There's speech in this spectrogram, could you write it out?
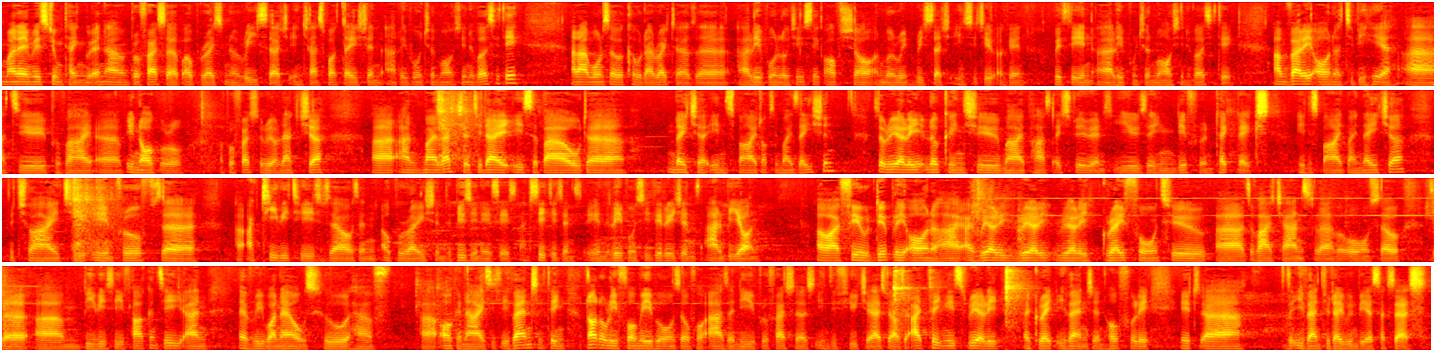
My name is Trung Thanh Nguyen. I'm a professor of operational research in transportation at John Moores University. And I'm also a co-director of the uh, Liverpool Logistics Offshore and Marine Research Institute, again, within uh, John Moores University. I'm very honored to be here uh, to provide an inaugural professorial lecture. Uh, and my lecture today is about uh, nature-inspired optimization. So really looking to my past experience using different techniques inspired by nature to try to improve the uh, activities, sales and operations, the businesses and citizens in the Liverpool City regions and beyond. Oh, I feel deeply honored. I, am really, really, really grateful to uh, the Vice Chancellor, but also the um, BBC faculty and everyone else who have uh, organized this event. I think not only for me, but also for other new professors in the future as well. So I think it's really a great event, and hopefully it, uh, the event today will be a success.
